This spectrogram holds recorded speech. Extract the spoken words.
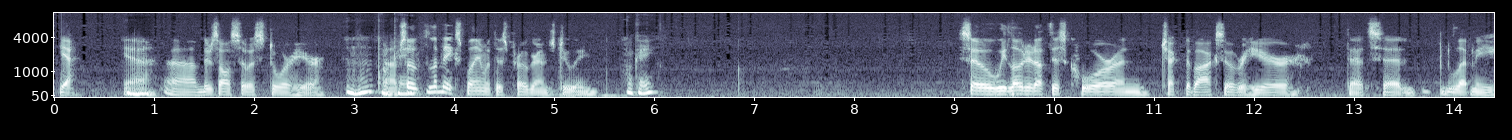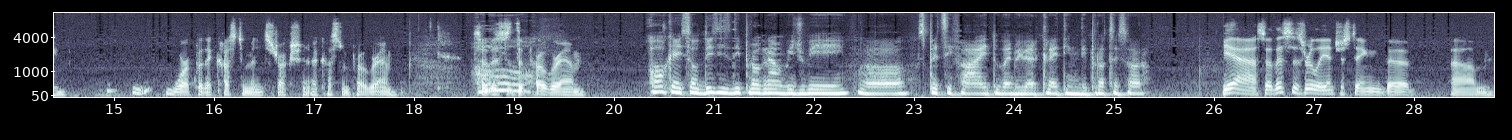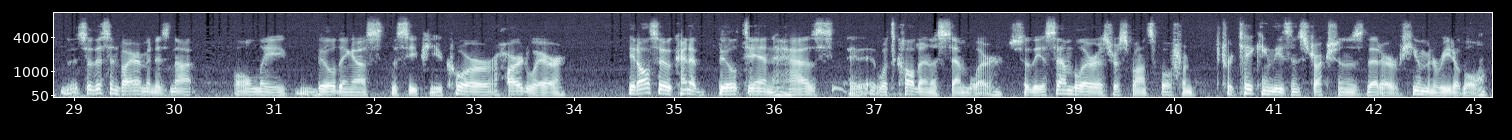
Yeah, yeah. Mm -hmm. um, there's also a store here. Mm -hmm. okay. um, so let me explain what this program's doing. Okay. So we loaded up this core and checked the box over here that said, let me work with a custom instruction, a custom program. So oh. this is the oh. program. Okay, so this is the program which we uh, specified when we were creating the processor. Yeah, so this is really interesting. The um, so this environment is not only building us the CPU core hardware, it also kind of built in has a, what's called an assembler. So the assembler is responsible from, for taking these instructions that are human readable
